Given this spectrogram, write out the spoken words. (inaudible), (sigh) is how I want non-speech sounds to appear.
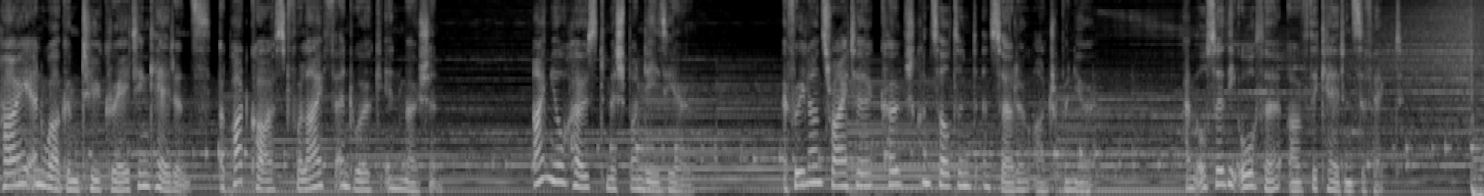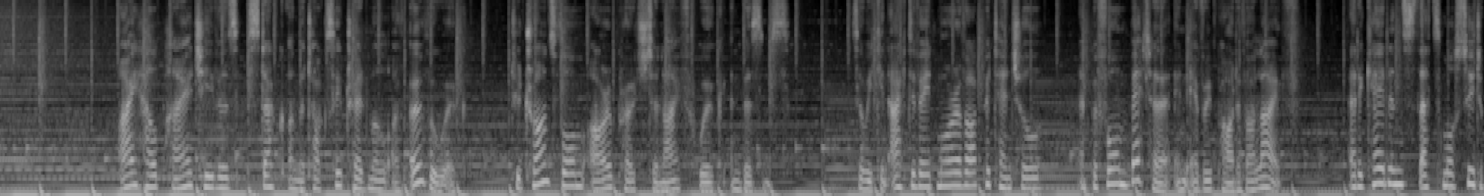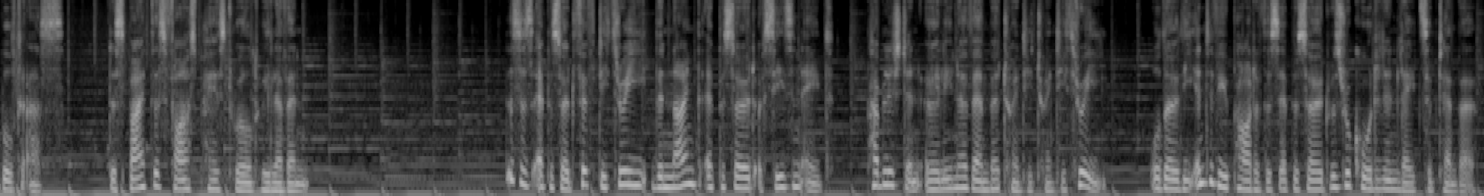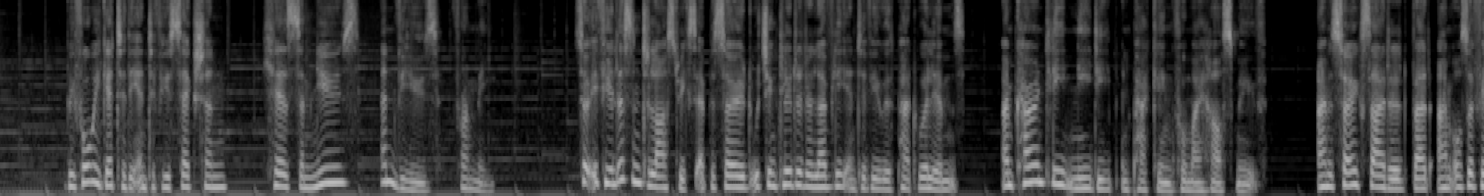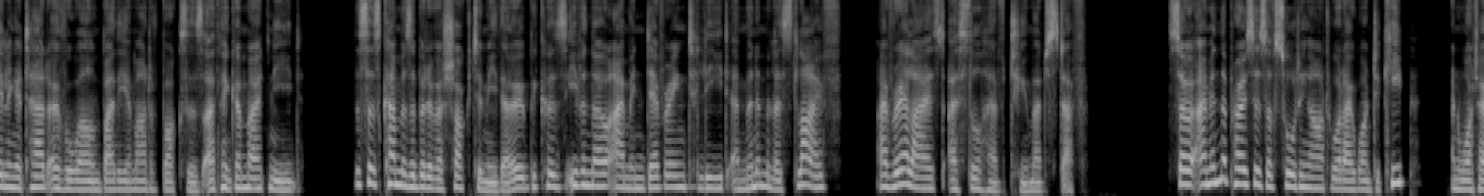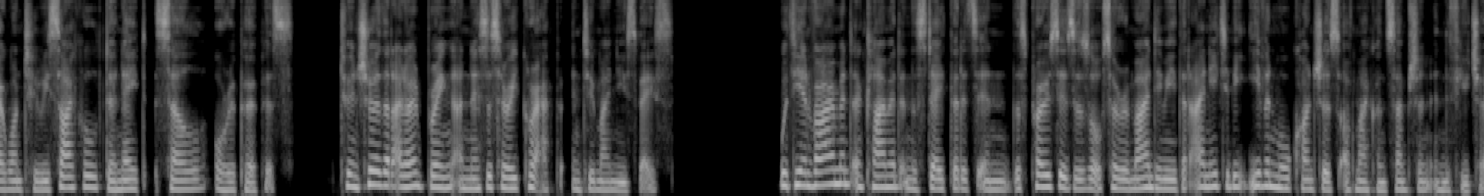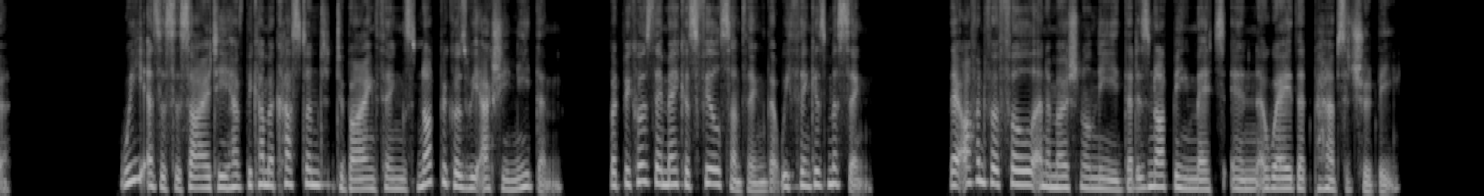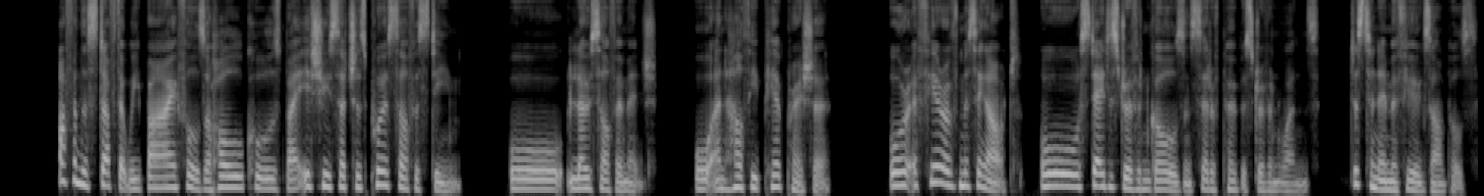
Hi, and welcome to Creating Cadence, a podcast for life and work in motion. I'm your host, Mich Bondesio, a freelance writer, coach, consultant, and solo entrepreneur. I'm also the author of The Cadence Effect. I help high achievers stuck on the toxic treadmill of overwork to transform our approach to life, work, and business so we can activate more of our potential and perform better in every part of our life at a cadence that's more suitable to us, despite this fast paced world we live in. This is episode 53, the ninth episode of season 8, published in early November 2023, although the interview part of this episode was recorded in late September. Before we get to the interview section, here's some news and views from me. So, if you listened to last week's episode, which included a lovely interview with Pat Williams, I'm currently knee deep in packing for my house move. I'm so excited, but I'm also feeling a tad overwhelmed by the amount of boxes I think I might need. This has come as a bit of a shock to me, though, because even though I'm endeavoring to lead a minimalist life, I've realized I still have too much stuff. So I'm in the process of sorting out what I want to keep and what I want to recycle, donate, sell, or repurpose to ensure that I don't bring unnecessary crap into my new space. With the environment and climate in the state that it's in, this process is also reminding me that I need to be even more conscious of my consumption in the future. We as a society have become accustomed to buying things not because we actually need them, but because they make us feel something that we think is missing. They often fulfill an emotional need that is not being met in a way that perhaps it should be. Often the stuff that we buy fills a hole caused by issues such as poor self esteem or low self image or unhealthy peer pressure, or a fear of missing out, or status driven goals instead of purpose driven ones, just to name a few examples.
